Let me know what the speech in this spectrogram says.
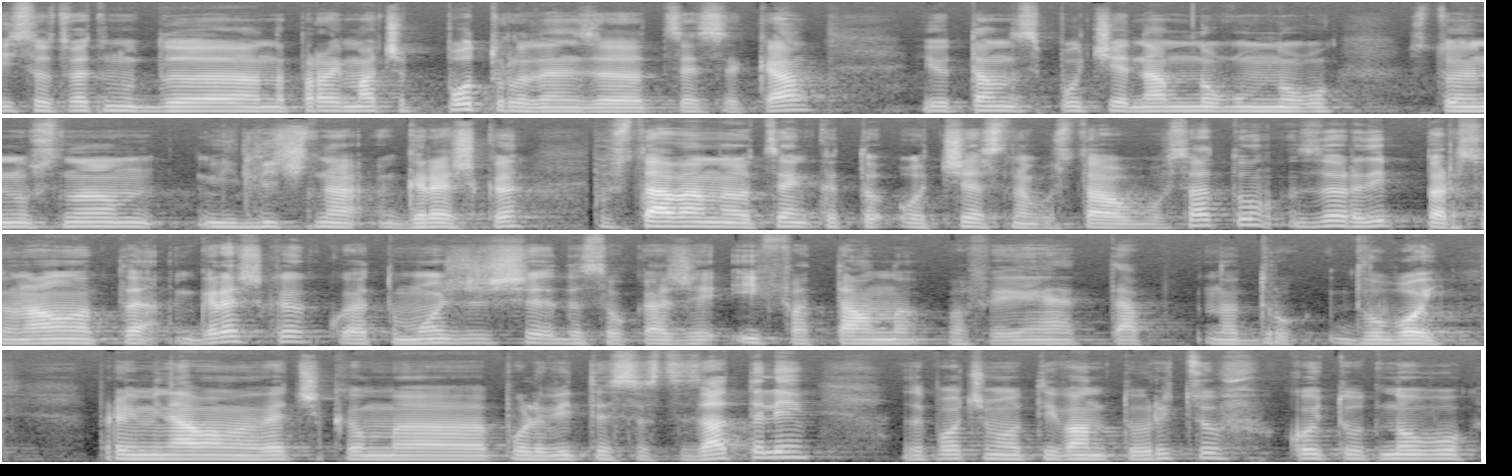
и съответно да направи матча по-труден за ЦСК и оттам да се получи една много-много стоеностна и лична грешка. Поставяме оценката от 6 на Густаво Босато заради персоналната грешка, която можеше да се окаже и фатална в един етап на друг двубой. Преминаваме вече към полевите състезатели. Започваме от Иван Торицов, който отново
